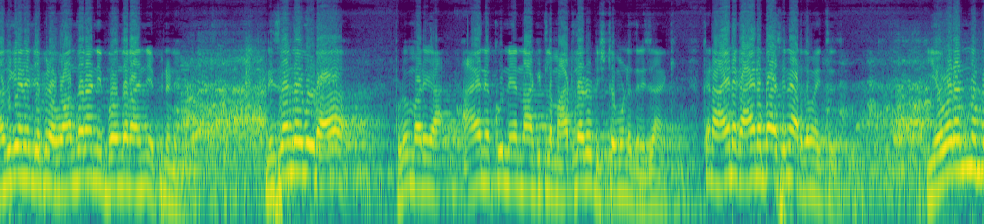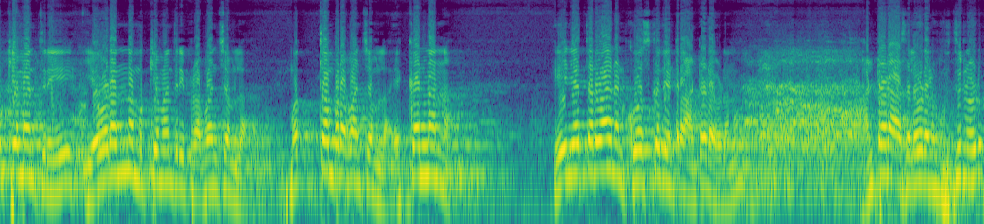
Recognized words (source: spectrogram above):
అందుకే నేను చెప్పిన వందనా నీ బొందనా అని చెప్పిన నేను. నిజంగా కూడా ఇప్పుడు మరి ఆయనకు నేను నాకు ఇట్లా మాట్లాడడం ఇష్టం ఉండదు నిజానికి. కానీ ఆయనకు ఆయన భాషనే అర్థమవుతుంది. ఎవడన్నా ముఖ్యమంత్రి ఎవడన్నా ముఖ్యమంత్రి ప్రపంచంలో మొత్తం ప్రపంచంలో ఎక్కడన్నా ఏం చేస్తారు ఆయన కోసుక తింటారా? అంటాడు ఎవడన్నా? అంటాడా అసలు ఎవడన్నా కూర్చున్నాడు?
